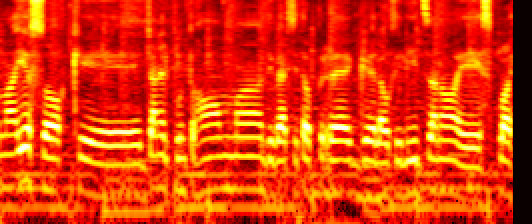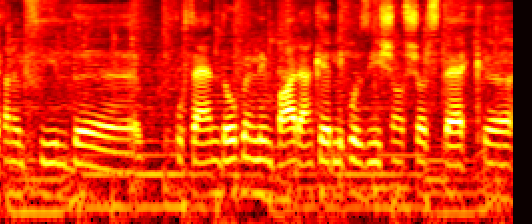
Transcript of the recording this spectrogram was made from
ma io so che già nel punto .com diversi top reg la utilizzano e esploitano il field eh, potendo open limpare anche early position, short stack eh,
